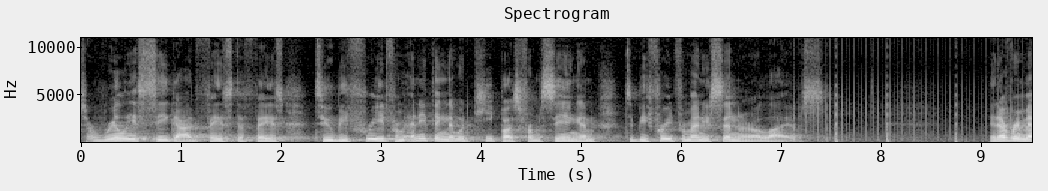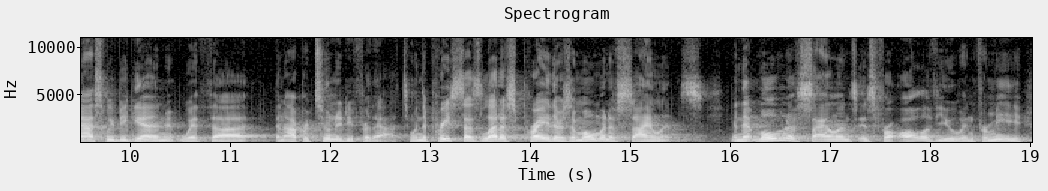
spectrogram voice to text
to really see God face to face, to be freed from anything that would keep us from seeing Him, to be freed from any sin in our lives. At every Mass, we begin with uh, an opportunity for that. When the priest says, Let us pray, there's a moment of silence. And that moment of silence is for all of you and for me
